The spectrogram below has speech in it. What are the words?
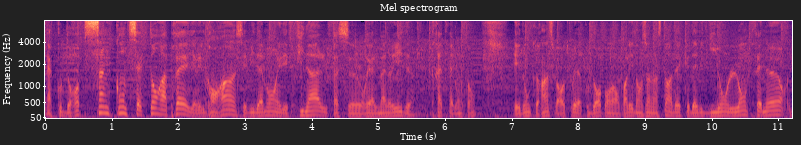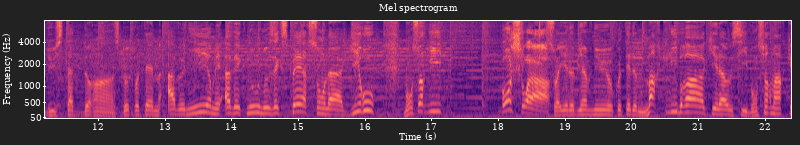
la Coupe d'Europe 57 ans après. Il y avait le Grand Reims évidemment et les finales face au Real Madrid très très longtemps. Et donc Reims va retrouver la Coupe d'Europe. On va en parler dans un instant avec David Guillon, l'entraîneur du Stade de Reims. D'autres thèmes à venir, mais avec nous, nos experts sont là. Guirou. Bonsoir Guy. Bonsoir. Soyez le bienvenu aux côtés de Marc Libra qui est là aussi. Bonsoir Marc.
